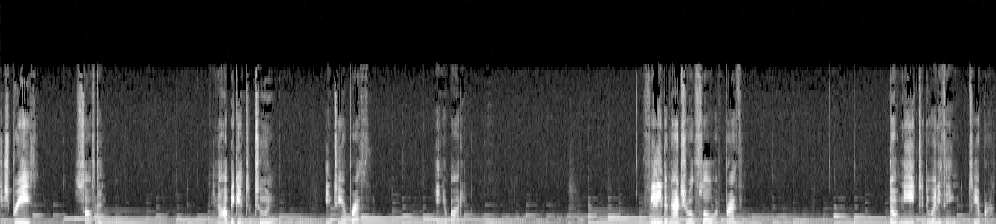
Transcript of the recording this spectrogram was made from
Just breathe, soften, and now begin to tune into your breath in your body. feeling the natural flow of breath. Don't need to do anything to your breath.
